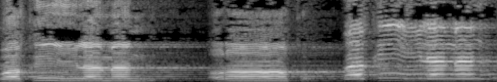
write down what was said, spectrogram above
وقيل من راق. وقيل من راق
